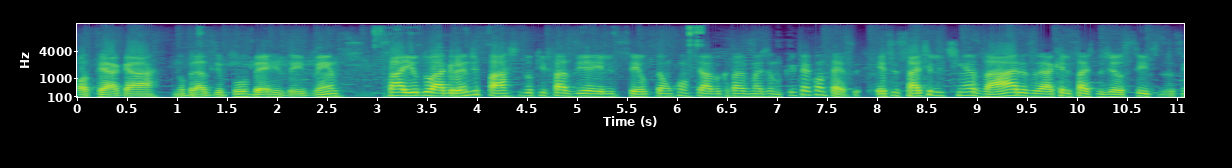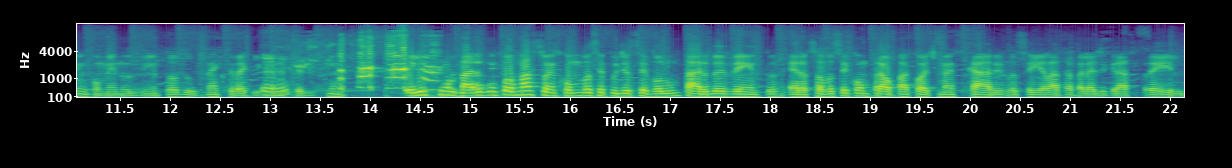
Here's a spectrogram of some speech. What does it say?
OTH no Brasil por BRZ Eventos saiu do ar grande parte do que fazia ele ser o tão confiável que eu tava imaginando. O que que acontece? Esse site ele tinha vários, aquele site do GeoCities, assim, com o menuzinho todo, né, que você vai clicando Uhum. nas coisas assim. Ele tinha várias informações, como você podia ser voluntário do evento. Era só você comprar o pacote mais caro e você ia lá trabalhar de graça pra eles.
